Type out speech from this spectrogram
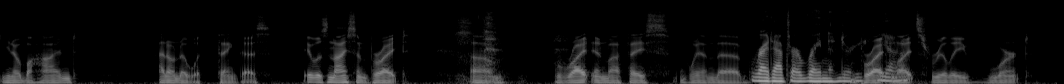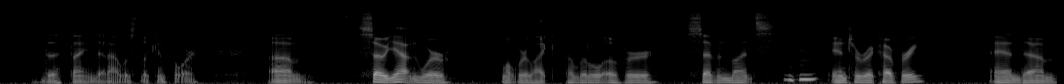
you know, behind. I don't know what thing does. It was nice and bright, um, right in my face when uh, right after a brain injury. bright Yeah. lights really weren't the thing that I was looking for. Um, so yeah, we're what we're like a little over seven months Mm-hmm. into recovery, and um,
